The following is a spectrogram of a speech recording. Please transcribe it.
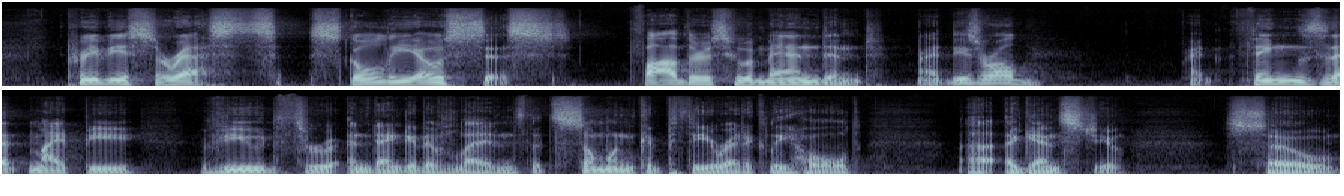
previous arrests, scoliosis, fathers who abandoned. Right? These are all right, things that might be viewed through a negative lens that someone could theoretically hold uh, against you. So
